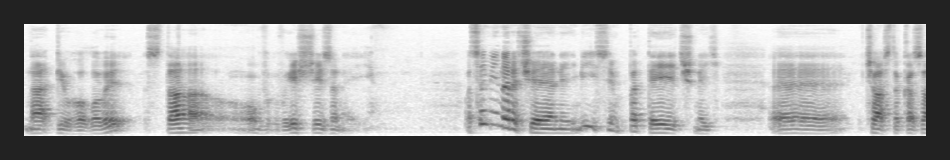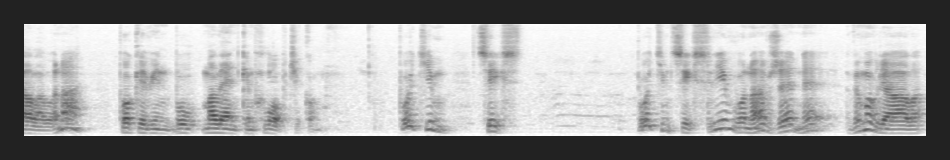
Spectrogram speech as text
на півголови став вищий за неї. Оце мій наречений, мій симпатичний, е, часто казала вона, поки він був маленьким хлопчиком. Потім цих, потім цих слів вона вже не вимовляла,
